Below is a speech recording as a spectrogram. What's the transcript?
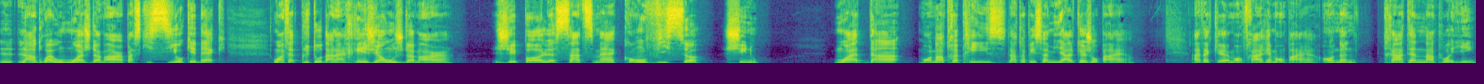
l'endroit où moi je demeure, parce qu'ici au Québec, ou en fait plutôt dans la région où je demeure, j'ai pas le sentiment qu'on vit ça chez nous. Moi, dans mon entreprise, l'entreprise familiale que j'opère, avec euh, mon frère et mon père, on a une trentaine d'employés.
